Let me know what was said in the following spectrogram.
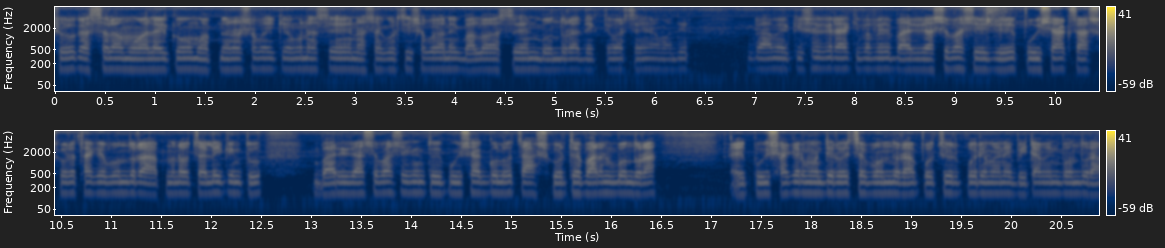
দর্শক, আসসালামু আলাইকুম। আপনারা সবাই কেমন আছেন? আশা করছি সবাই অনেক ভালো আছেন। বন্ধুরা, দেখতে পাচ্ছেন আমাদের গ্রামের কৃষকেরা কীভাবে বাড়ির আশেপাশে যে পুঁই শাক চাষ করে থাকে বন্ধুরা, আপনারাও চাইলে কিন্তু বাড়ির আশেপাশে কিন্তু এই পুঁই শাকগুলো চাষ করতে পারেন বন্ধুরা। এই পুঁই শাকের মধ্যে রয়েছে বন্ধুরা প্রচুর পরিমাণে ভিটামিন বন্ধুরা।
